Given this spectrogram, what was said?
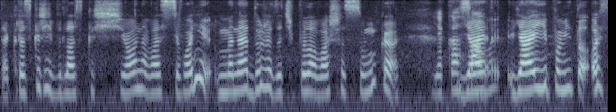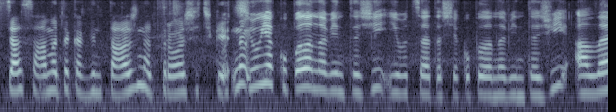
Так, розкажіть, будь ласка, що на вас сьогодні? Мене дуже зачепила ваша сумка. Яка Я, саме? я її помітила, ось ця саме така вінтажна трошечки. Ну, Цю я купила на вінтажі, і оце теж я купила на вінтажі, але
